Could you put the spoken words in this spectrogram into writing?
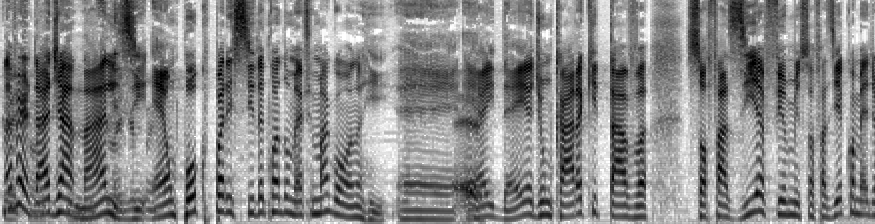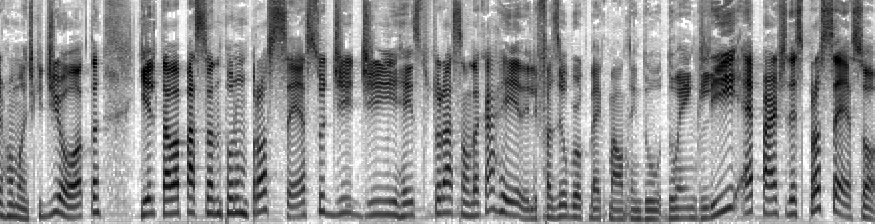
Na verdade, a análise é um pouco parecida com a do Matthew McConaughey. É, é. é, a ideia de um cara que tava só fazia filme, só fazia comédia romântica idiota, e ele tava passando por um processo de, de reestruturação da carreira. Ele fazer o Brokeback Mountain do, do Ang Lee é parte desse processo, ó.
